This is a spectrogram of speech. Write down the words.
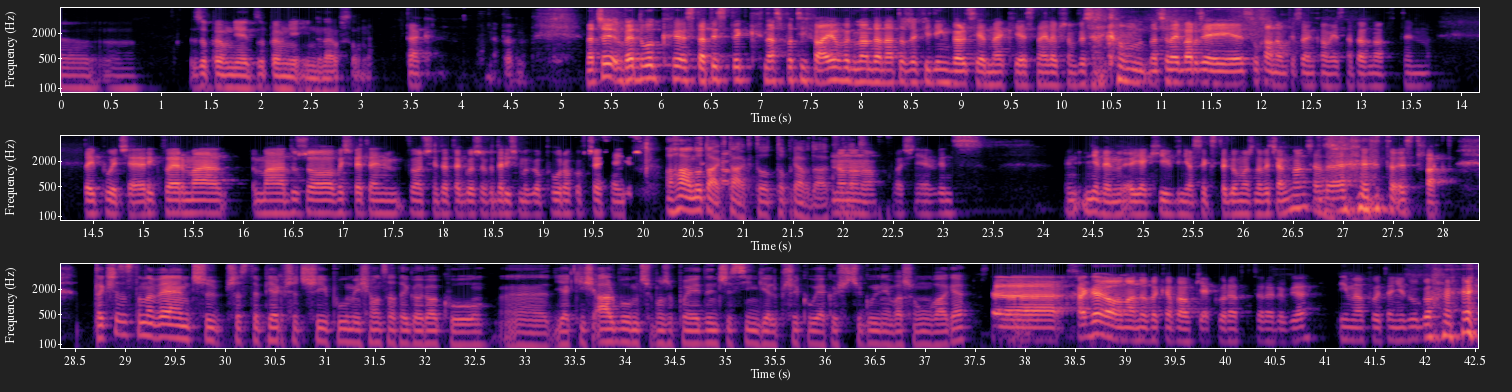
zupełnie, zupełnie inna w sumie. Tak, na pewno. Znaczy, według statystyk na Spotify wygląda na to, że Feeding Birds jednak jest najlepszą piosenką, znaczy najbardziej słuchaną piosenką jest na pewno w tym tej płycie. Ric Flair ma, ma dużo wyświetleń wyłącznie dlatego, że wydaliśmy go pół roku wcześniej niż. Aha, no tak, tak, to, to prawda. Akurat. No, no, no, właśnie, więc nie wiem, jaki wniosek z tego można wyciągnąć, ale to jest fakt. Tak się zastanawiałem, czy przez te pierwsze 3,5 miesiąca tego roku e, jakiś album, czy może pojedynczy singiel przykuł jakoś szczególnie Waszą uwagę? E, Hageo ma nowe kawałki akurat, które lubię i ma płytę niedługo,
